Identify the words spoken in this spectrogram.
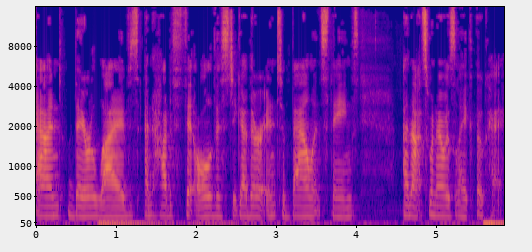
and their lives and how to fit all of this together and to balance things. And that's when I was like, okay,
